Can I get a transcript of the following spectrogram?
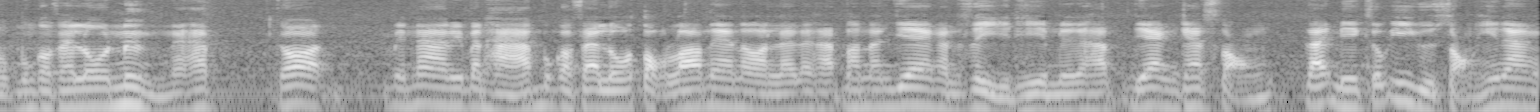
9มุงกาเฟโล1นะครับ ก็ไม่น่ามีปัญหามุงกาเฟโลตกรอบแน่นอนแล้วนะครับ เพราะนั้นแย่งกัน 4 ทีมเลยนะครับ แย่งแค่2และมีเก้าอี้อยู่ 2 ที่นั่ง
